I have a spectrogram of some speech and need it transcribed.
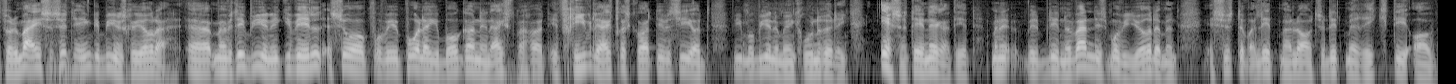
Spør du meg, så syns jeg egentlig byen skal gjøre det. Eh, Men hvis byen ikke vil, så får vi pålegge borgerne en, ekstra, en frivillig ekstraskatt. Dvs. Si at vi må begynne med en kronerydding. Jeg syns det er negativt. men Blir det nødvendig, så må vi gjøre det. Men jeg syns det var litt mer lat og litt mer riktig av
